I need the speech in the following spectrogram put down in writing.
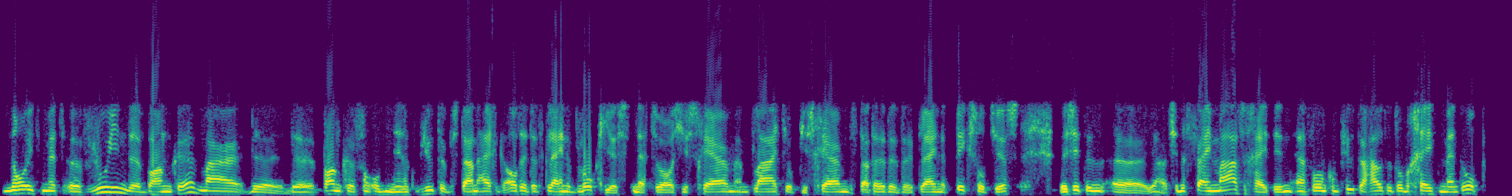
nooit met uh, vloeiende banken, maar de, de banken van op in een computer bestaan eigenlijk altijd uit kleine blokjes. Net zoals je scherm, een plaatje op je scherm bestaat uit kleine pixeltjes. Er zit, een, uh, ja, er zit een fijnmazigheid in en voor een computer houdt het op een gegeven moment op.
